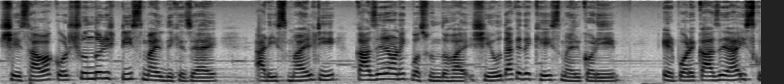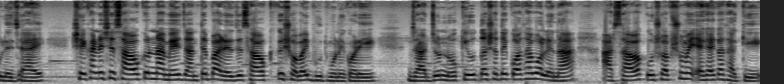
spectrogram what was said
সে সাওয়াকোর সুন্দর একটি স্মাইল দেখে যায়। আর এই স্মাইলটি কাজের অনেক পছন্দ হয়, সেও তাকে দেখে স্মাইল করে। এরপরে কাজেয়া স্কুলে যায়। সেখানে সে সাওয়াকের নামে জানতে পারে যে সাওয়াককে সবাই ভূত মনে করে, যার জন্য কেউ তার সাথে কথা বলে না, আর সাওয়াকও সবসময় একা একা থাকে,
